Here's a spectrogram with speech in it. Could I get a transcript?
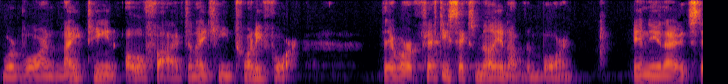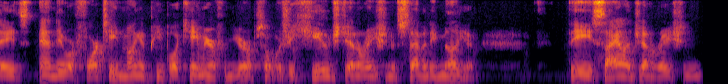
were born 1905 to 1924. There were 56 million of them born in the United States, and there were 14 million people that came here from Europe. So it was a huge generation of 70 million. The silent generation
